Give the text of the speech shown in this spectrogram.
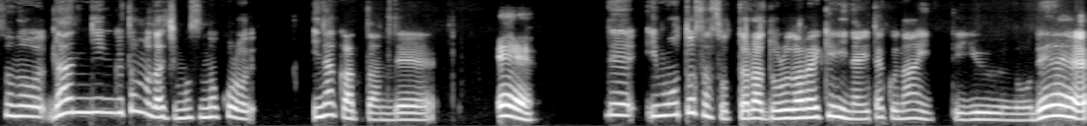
そのランニング友達もその頃いなかったんで、ええ。で、妹誘ったら泥だらけになりたくないっていうので、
